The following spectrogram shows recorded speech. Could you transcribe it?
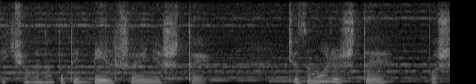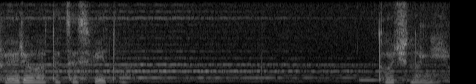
якщо вона буде більшою, ніж ти, чи зможеш ти поширювати це світло? Точно ні.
